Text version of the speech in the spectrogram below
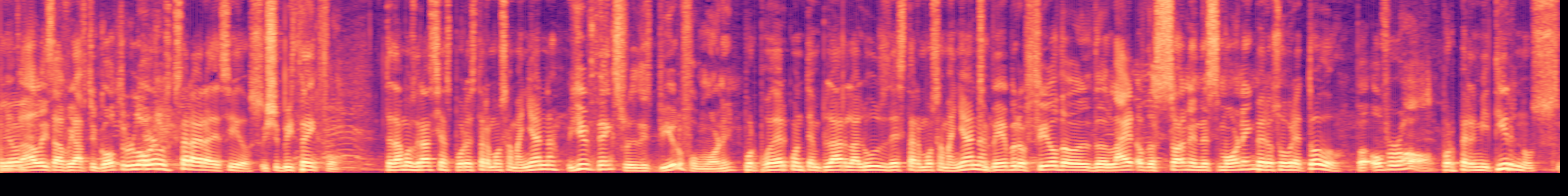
Señor. valleys that we have to go through, Lord. Tenemos que estar agradecidos. We should be thankful. Te damos gracias por esta hermosa mañana, We give thanks for this beautiful morning. por poder contemplar la luz de esta hermosa mañana, To be able to feel the, the light of the sun in this morning, pero sobre todo but overall, por permitirnos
